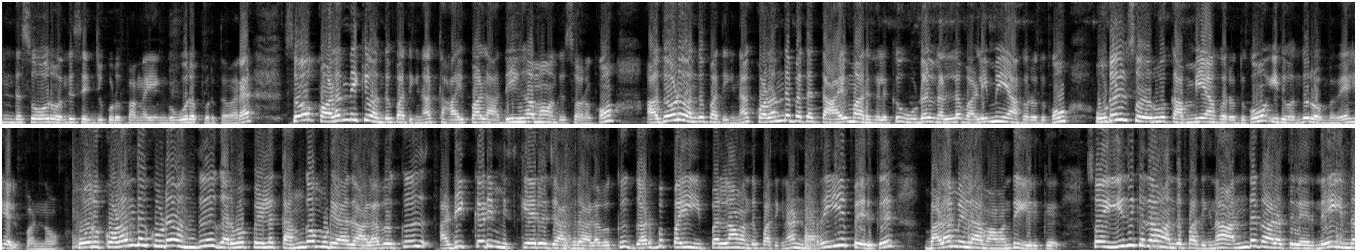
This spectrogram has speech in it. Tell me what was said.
இந்த சோறு வந்து செஞ்சு கொடுப்பாங்க எங்க ஊரை பொறுத்தவரை. ஸோ குழந்தைக்கு வந்து பாத்தீங்கன்னா தாய்ப்பால் அதிகமாக வந்து சுரக்கும். அதோடு வந்து பார்த்தீங்கன்னா குழந்தை பெற்ற தாய்மார்களுக்கு உடல் நல்ல வலிமையாகிறதுக்கும் உடல் சோர்வு கம்மியாகிறதுக்கும் இது வந்து ரொம்பவே ஹெல்ப் பண்ணும். ஒரு குழந்தை கூட வந்து கர்ப்பப்பையில் தங்க முடியாத அளவுக்கு அடிக்கடி மிஸ்கேரேஜ் ஆகுற அளவுக்கு கர்ப்பப்பை இப்பெல்லாம் வந்து பாத்தீங்கன்னா நிறைய பேருக்கு பலம் இல்லாம வந்து இருக்கு. ஸோ இதுக்கு தான் வந்து பாத்தீங்கன்னா அந்த காலத்துல இருந்தே இந்த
